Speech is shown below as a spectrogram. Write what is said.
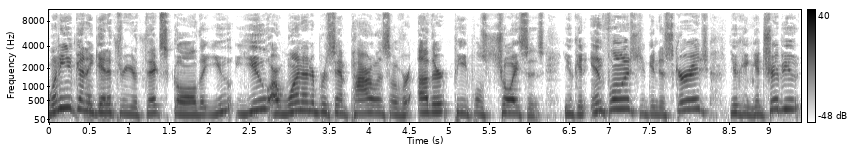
"When are you going to get it through your thick skull that you you are 100% powerless over other people's choices? You can influence, you can discourage, you can contribute,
